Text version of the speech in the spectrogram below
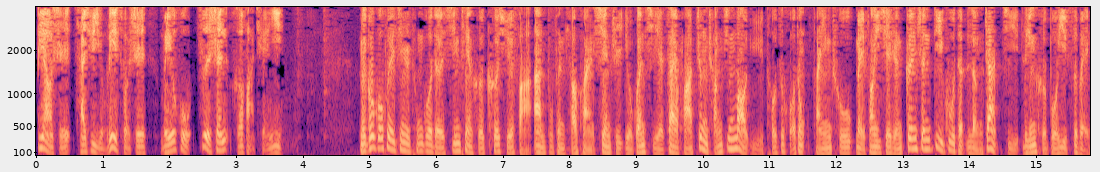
必要时采取有力措施维护自身合法权益。美国国会近日通过的芯片和科学法案部分条款限制有关企业在华正常经贸与投资活动，反映出美方一些人根深蒂固的冷战及零和博弈思维，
